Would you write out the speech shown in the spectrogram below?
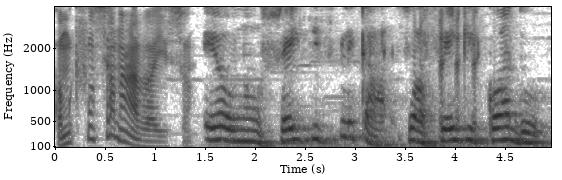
Como que funcionava isso? Eu não sei te explicar. Só sei que quando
